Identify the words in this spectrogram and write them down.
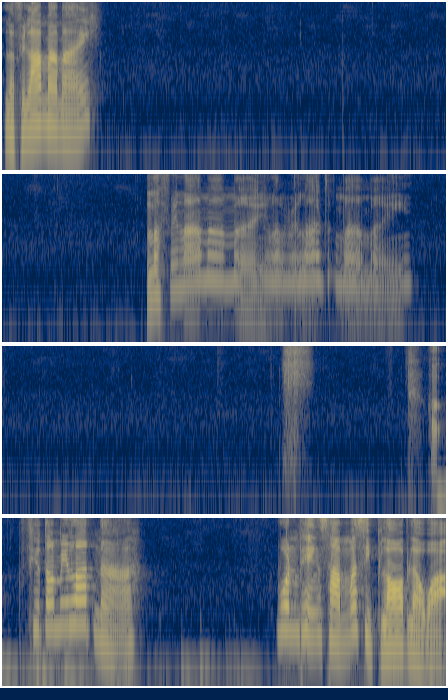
เลิฟวิลล่ามาไหมเลิฟวิลล่ามาไหมเลิฟวิลล่าจะมาไหมฟิลเตอร์ไม่เลิศนะ วนเพลงซ้ำมาสิบรอบแล้วอะ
